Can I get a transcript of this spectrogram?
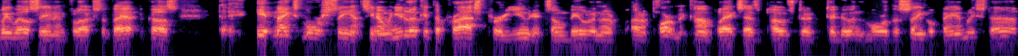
we will see an influx of that because eh, it makes more sense. You know, when you look at the price per units on building a, an apartment complex as opposed to, to doing more of the single family stuff,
